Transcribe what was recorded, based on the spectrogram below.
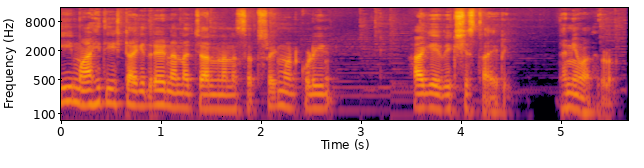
ಈ ಮಾಹಿತಿ ಇಷ್ಟ ಆಗಿದ್ದರೆ ನನ್ನ ಚಾನಲನ್ನು ಸಬ್ಸ್ಕ್ರೈಬ್ ಮಾಡ್ಕೊಳ್ಳಿ. ಹಾಗೆ ವೀಕ್ಷಿಸ್ತಾ ಇರಿ. ಧನ್ಯವಾದಗಳು.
